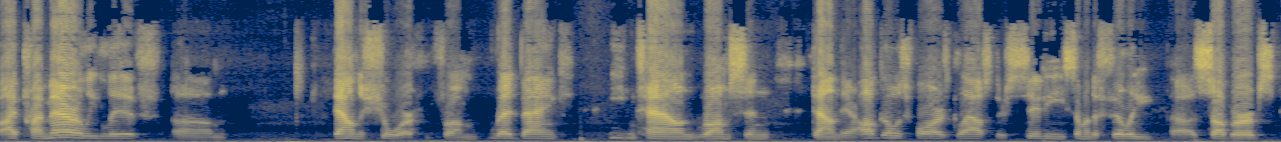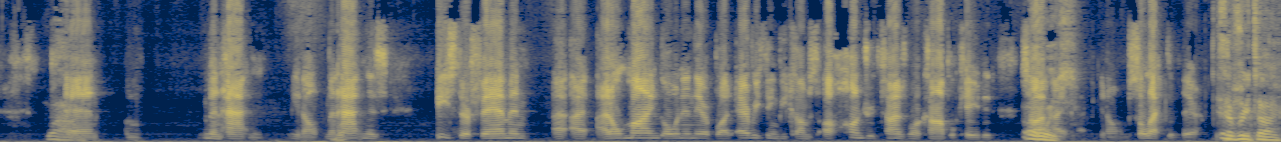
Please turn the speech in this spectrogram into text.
I primarily live um, down the shore from Red Bank, Eatontown, Rumson, down there. I'll go as far as Gloucester City, some of the Philly uh, suburbs, Wow. and um, Manhattan. You know, Manhattan is feast or famine. I, I, I don't mind going in there, but everything becomes a hundred times more complicated. So I, I, you know, I'm selective there. Every time.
